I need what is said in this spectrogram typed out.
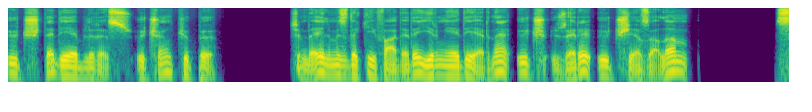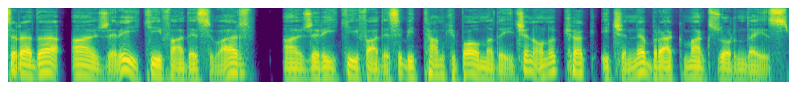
3 de diyebiliriz. 3'ün küpü. Şimdi elimizdeki ifadede 27 yerine 3 üzeri 3 yazalım. Sırada a üzeri 2 ifadesi var. a üzeri 2 ifadesi bir tam küp olmadığı için onu kök içinde bırakmak zorundayız.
